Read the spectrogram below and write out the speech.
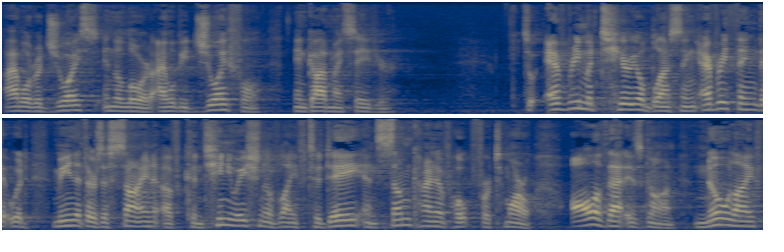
I will rejoice in the Lord. I will be joyful in God my Savior. So, every material blessing, everything that would mean that there's a sign of continuation of life today and some kind of hope for tomorrow, all of that is gone. No life,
